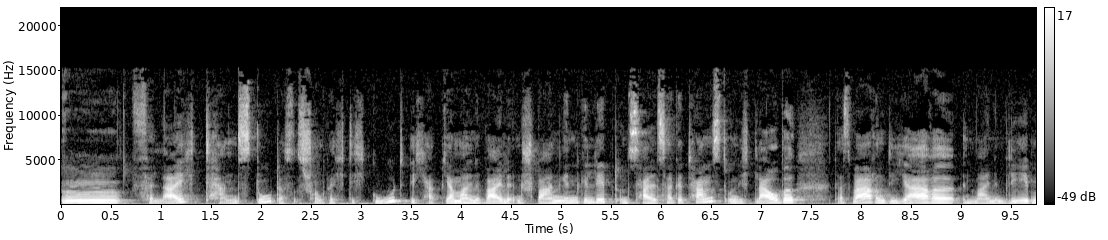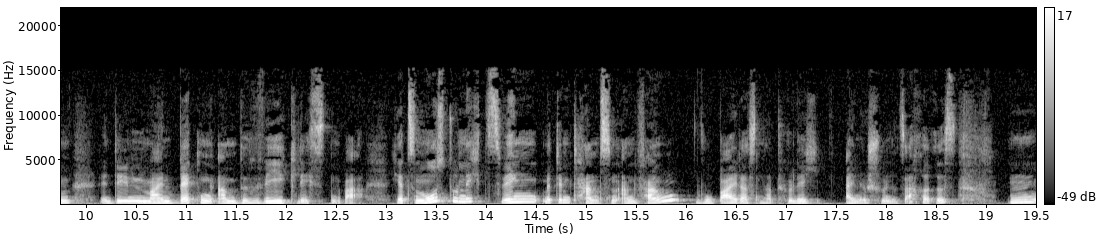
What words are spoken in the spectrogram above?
Hm, vielleicht tanzt du, das ist schon richtig gut. Ich habe ja mal eine Weile in Spanien gelebt und Salsa getanzt und ich glaube, das waren die Jahre in meinem Leben, in denen mein Becken am beweglichsten war. Jetzt musst du nicht zwingend mit dem Tanzen anfangen, wobei das natürlich eine schöne Sache ist. Hm,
